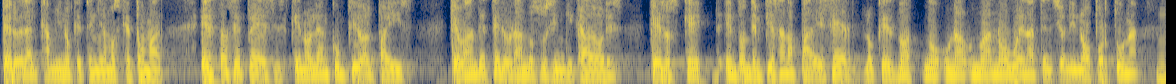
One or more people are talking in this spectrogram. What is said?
pero era el camino que teníamos que tomar. Estas EPS que no le han cumplido al país, que van deteriorando sus indicadores, que los que en donde empiezan a padecer lo que es no, una, no buena atención y no oportuna, mm.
